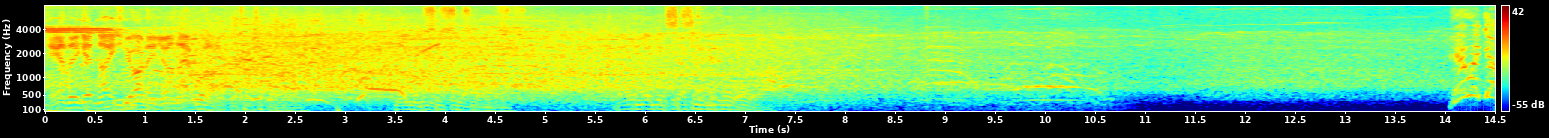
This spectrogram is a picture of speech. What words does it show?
And they get nice yardage on that run. That'll make it second and four. Here we go.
